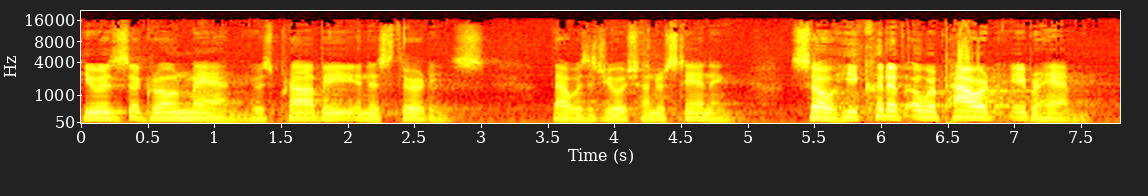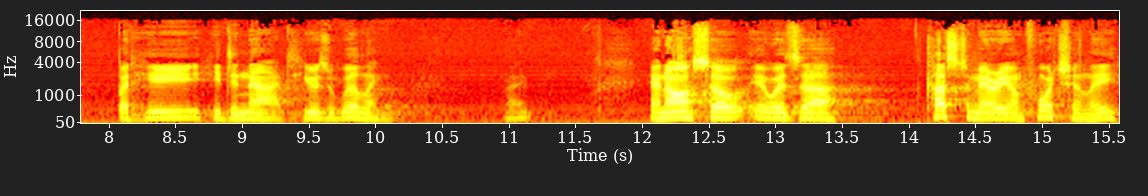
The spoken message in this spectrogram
He was a grown man. He was probably in his 30s. That was a Jewish understanding. So he could have overpowered Abraham, but he, he did not. He was willing, right? And also, it was uh, customary, unfortunately,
